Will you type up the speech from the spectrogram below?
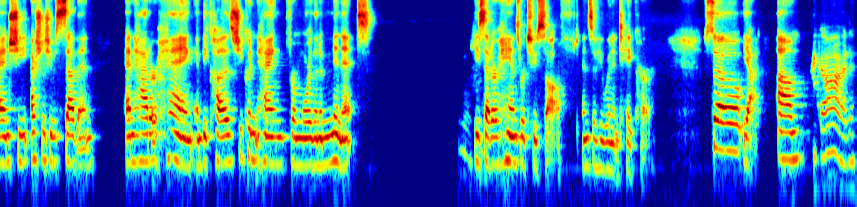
and she actually, she was seven, and had her hang. And because she couldn't hang for more than a minute, he said her hands were too soft. And so he wouldn't take her. So, yeah. Um, oh my God.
